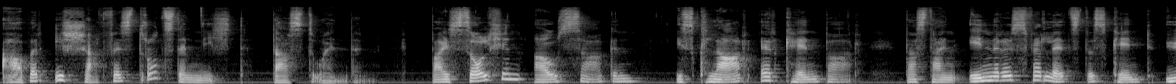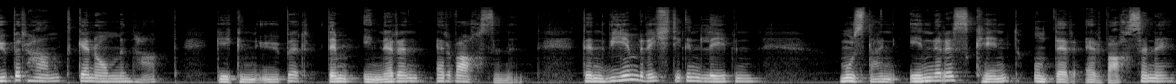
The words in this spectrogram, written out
aber ich schaffe es trotzdem nicht, das zu ändern. Bei solchen Aussagen ist klar erkennbar, dass dein inneres verletztes Kind Überhand genommen hat gegenüber dem inneren Erwachsenen. Denn wie im richtigen Leben muss dein inneres Kind und der Erwachsene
